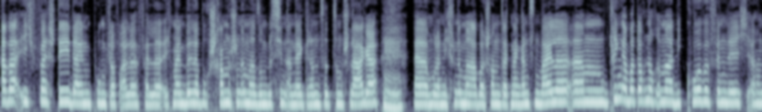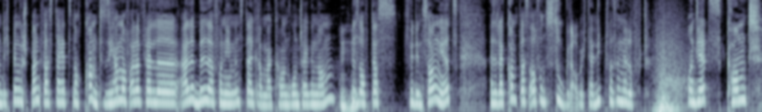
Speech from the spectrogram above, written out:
aber ich verstehe deinen Punkt auf alle Fälle. Ich meine, Bilderbuch schrammen schon immer so ein bisschen an der Grenze zum Schlager. Ähm, oder nicht schon immer, aber schon seit einer ganzen Weile. Ähm, kriegen aber doch noch immer die Kurve, finde ich. Und ich bin gespannt, was da jetzt noch kommt. Sie haben auf alle Fälle alle Bilder von ihrem Instagram-Account runtergenommen. Bis auf das für den Song jetzt. Also da kommt was auf uns zu, glaube ich. Da liegt was in der Luft. Und jetzt kommt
